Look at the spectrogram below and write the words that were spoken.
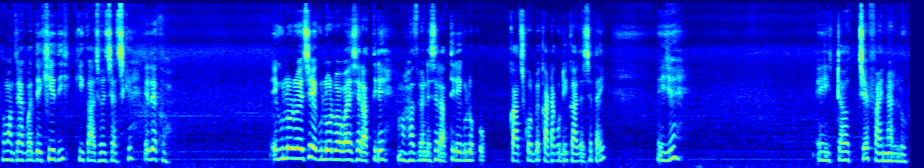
তোমাদের একবার দেখিয়ে দিই কী কাজ হয়েছে আজকে। এ দেখো, এগুলো রয়েছে, এগুলোর বাবা এসে রাত্রিরে, আমার হাজব্যান্ড এসে রাত্রিরে এগুলো কাজ করবে, কাটাকুটি কাজ আছে তাই। এই যে, এইটা হচ্ছে ফাইনাল লুক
